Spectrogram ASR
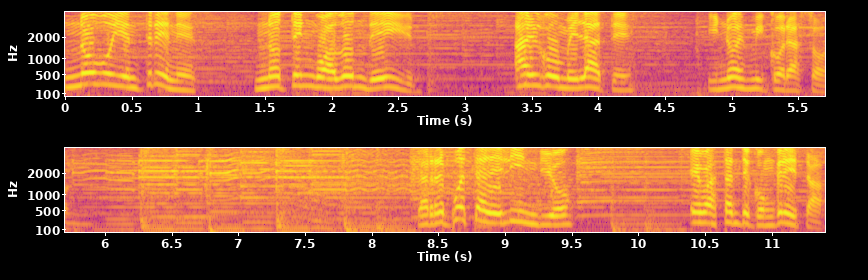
no voy en trenes, no tengo a dónde ir, algo me late y no es mi corazón. La respuesta del indio es bastante concreta.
